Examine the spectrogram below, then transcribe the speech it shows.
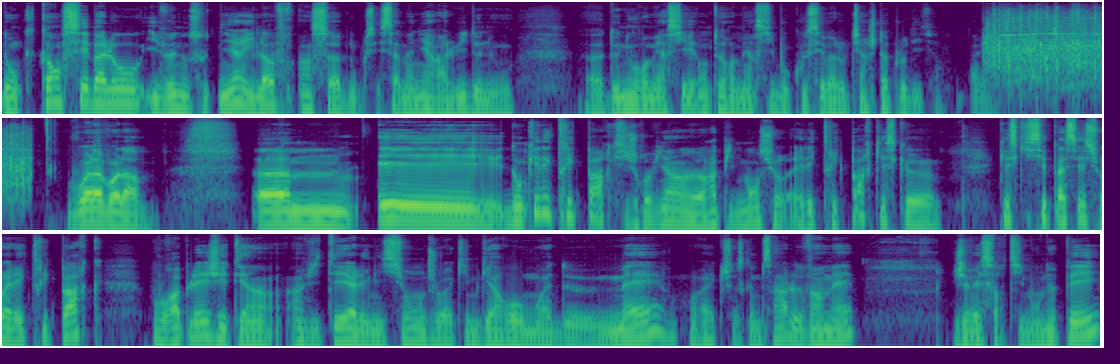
Donc quand Sebalo il veut nous soutenir, il offre un sub. Donc c'est sa manière à lui de nous, euh, de nous remercier. On te remercie beaucoup Sebalo. Tiens, je t'applaudis. Voilà, voilà. Euh, et donc Electric Park, si je reviens euh, rapidement sur Electric Park, qu'est-ce, que, qu'est-ce qui s'est passé sur Electric Park? Vous vous rappelez, j'ai été invité à l'émission de Joachim Garraud au mois de mai, ouais, quelque chose comme ça, le 20 mai. J'avais sorti mon EP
